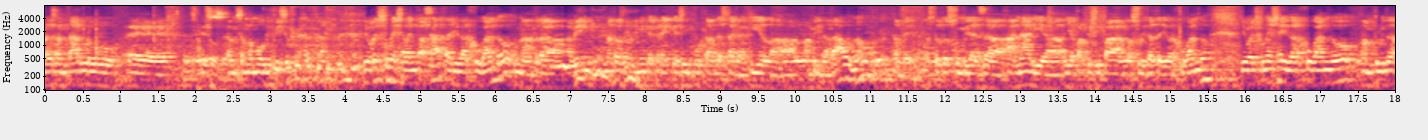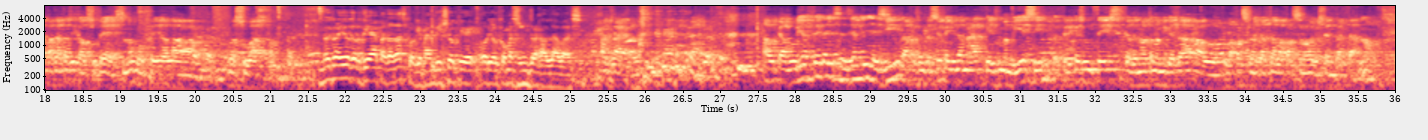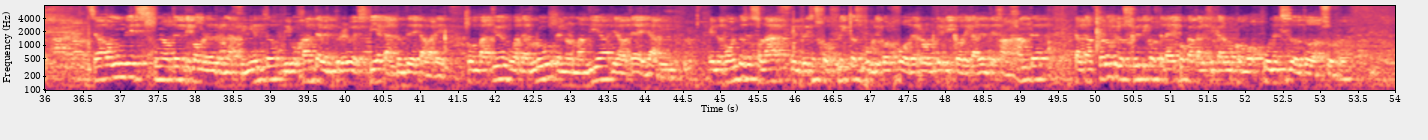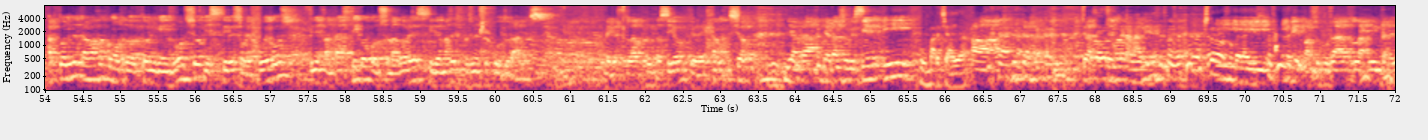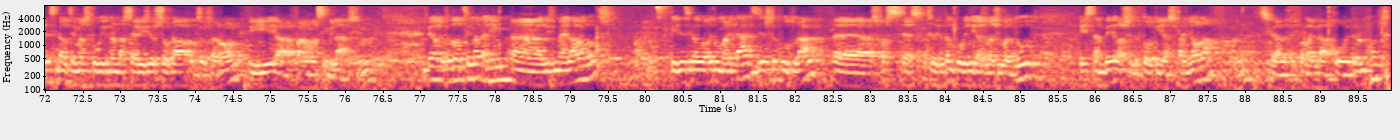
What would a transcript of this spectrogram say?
presentar-lo eh, és, em sembla molt difícil. jo vaig conèixer l'any passat a Ayudar Jugando, un altre event, un altre esdeveniment que crec que és important destacar aquí a l'àmbit de DAO, no? també estem tots convidats a anar-hi a, i a participar en la solidaritat d'Ayudar Jugando. Jo vaig conèixer Ayudar Jugando amb truita de patates i calçotets, no? com feia la, la subhasta. No he traído tortilla de patatas porque me han dicho que Oriol Comas es un tragaldabas. Exacte. El que volia fer era senzillament llegir la presentació que he demanat que ells m'enviessin, que crec que és un text que denota una miqueta el, la personalitat de la persona que estem tractant. ¿no? Seba Famundi es un auténtico hombre del Renacimiento, dibujante, aventurero, espía, cantante de cabaret. Combatió en Waterloo, en Normandía y la batalla de Yavin. En los momentos de solaz, entre esos conflictos, publicó el juego de rol épico decadente Fan Hunter, que alcanzó lo que los críticos de la época calificaron como un éxito de todo absurdo. Actualmente trabaja como traductor en Games Workshop y escribe sobre juegos, cine fantástico, consoladores y demás expresiones subculturales. Bé, aquesta és la presentació, jo crec que amb això n'hi haurà, hi haurà suficient i... Un marxar ja. Uh, Esto no lo supera nadie. Esto no lo supera I, I bé, per suposat, l'interès és que el Gemma ens pugui donar una seva visió sobre els jocs de rol i uh, fenòmens similars. Bé, al costat del Gemma tenim uh, l'Ismael Ábalos, Ell és graduat en Humanitats, gestió cultural, eh, especialitzat en polítiques de la joventut, és també de la societat Tolkien espanyola, sí que de fet parlem de Juego de Tronos,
